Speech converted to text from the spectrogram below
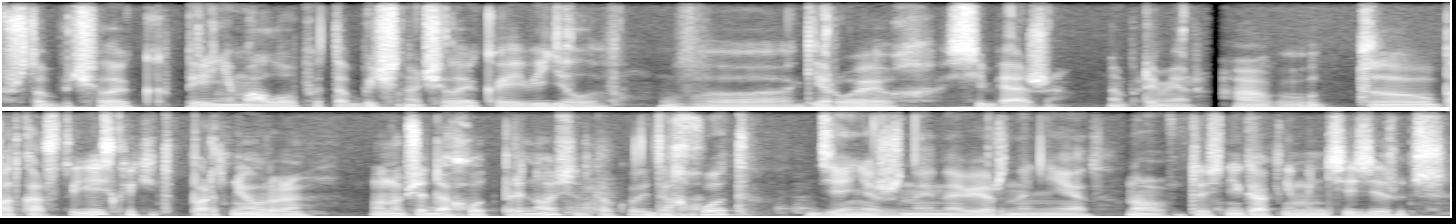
чтобы человек перенимал опыт обычного человека и видел в героях себя же например. А вот у подкаста есть какие-то партнеры, он вообще доход приносит какой-то? Доход? Денежный, наверное, нет. Ну, то есть никак не монетизируется.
